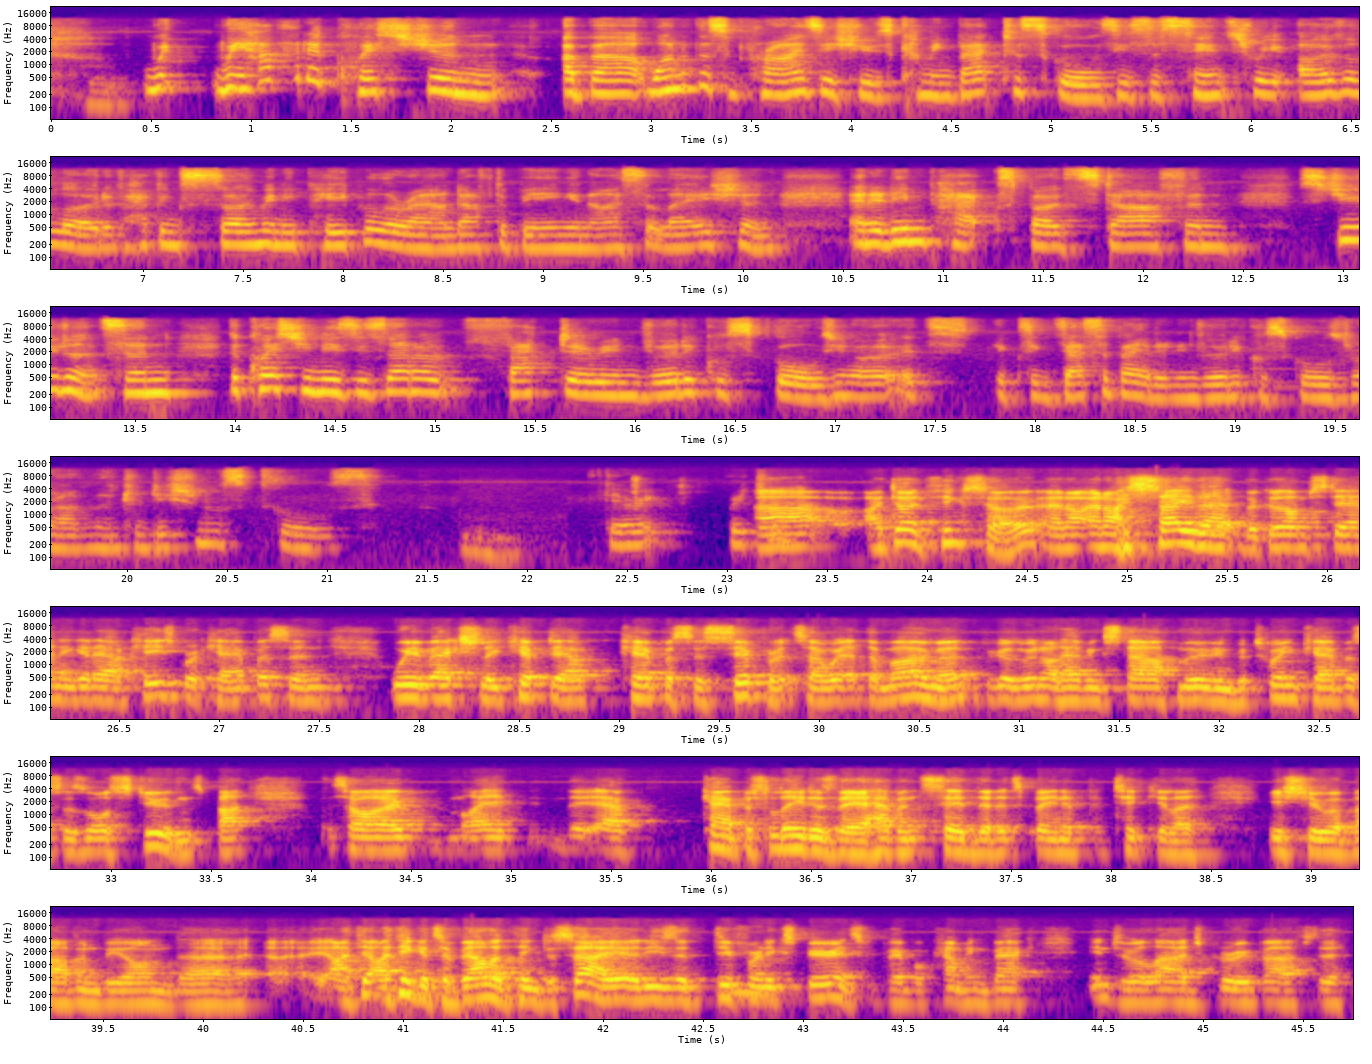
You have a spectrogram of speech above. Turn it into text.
we, we have had a question about one of the surprise issues coming back to schools is the sensory overload of having so many people around after being in isolation and it impacts both staff and students. And the question is is that a factor in vertical schools? You know it's it's exacerbated in vertical schools rather than traditional schools. Hmm. derek uh, I don't think so. And I, and I say that because I'm standing at our Keysborough campus and we've actually kept our campuses separate. So at the moment, because we're not having staff moving between campuses or students, but so I, my, the, our campus leaders there haven't said that it's been a particular issue above and beyond. Uh, I, th- I, think it's a valid thing to say. It is a different experience for people coming back into a large group after,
